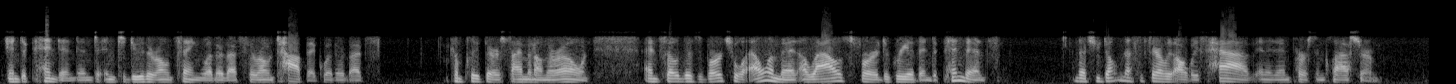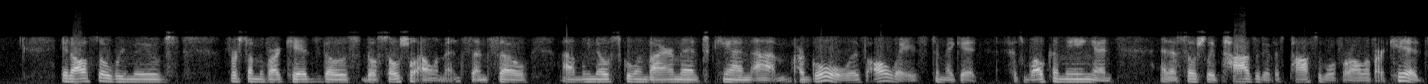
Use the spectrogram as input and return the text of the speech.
independent and, and to do their own thing whether that's their own topic whether that's complete their assignment on their own and so this virtual element allows for a degree of independence that you don't necessarily always have in an in-person classroom it also removes for some of our kids those those social elements. And so um, we know school environment can. Um, our goal is always to make it as welcoming and and as socially positive as possible for all of our kids.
